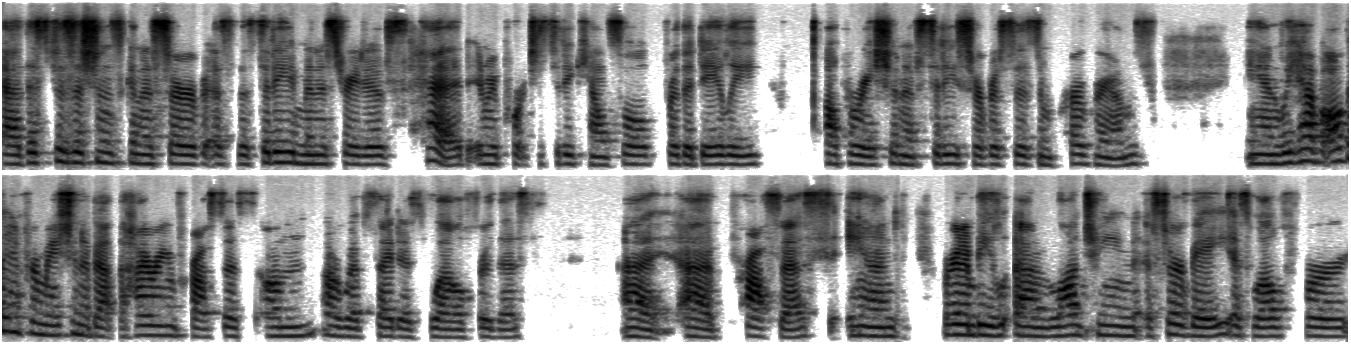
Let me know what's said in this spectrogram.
uh, this position is going to serve as the city administrative's head and report to city council for the daily operation of city services and programs. And we have all the information about the hiring process on our website as well for this uh, uh, process. And we're going to be um, launching a survey as well for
